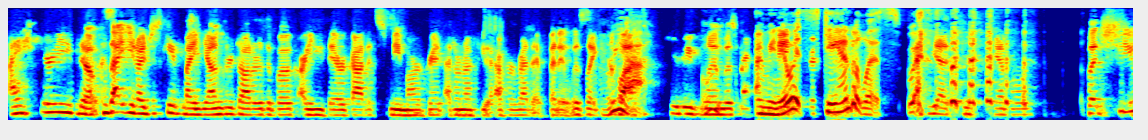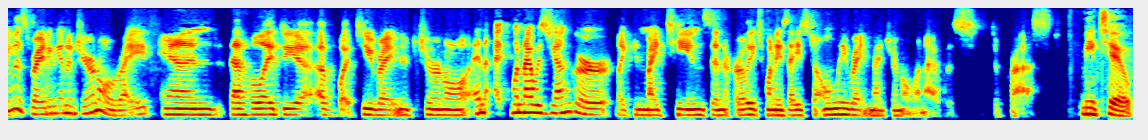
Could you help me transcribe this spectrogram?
I hear you though, because I, you know, I just gave my younger daughter the book, Are You There, God? It's Me, Margaret. I don't know if you ever read it, but it was like Oh, classic. Judy Blume was I mean, it was scandalous. yeah, it was scandalous. But she was writing in a journal, right? And that whole idea of what do you write in a journal? And I, when I was younger, like in my teens and early 20s, I used to only write in my journal when I was depressed. Me too.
